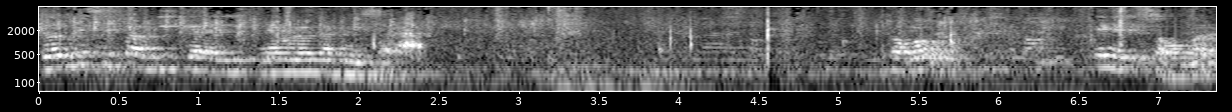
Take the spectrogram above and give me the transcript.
¿Dónde se fabrica el neurotransmisor? ¿Cómo? En el soma,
